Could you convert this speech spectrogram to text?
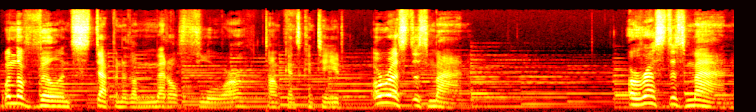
When the villains step into the metal floor, Tompkins continued, Arrest this man! Arrest this man!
